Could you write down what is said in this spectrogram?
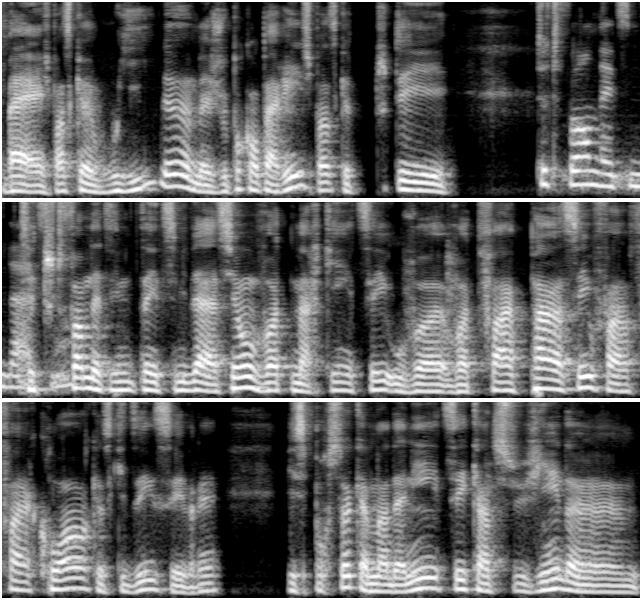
ben, je pense que oui, là, mais je veux pas comparer. Je pense que tout est. Toute forme d'intimidation. C'est toute forme d'intim- d'intimidation va te marquer, tu sais, ou va, va te faire penser ou faire, faire croire que ce qu'ils disent, c'est vrai. Puis c'est pour ça qu'à un moment donné, tu sais, quand tu viens d'un.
